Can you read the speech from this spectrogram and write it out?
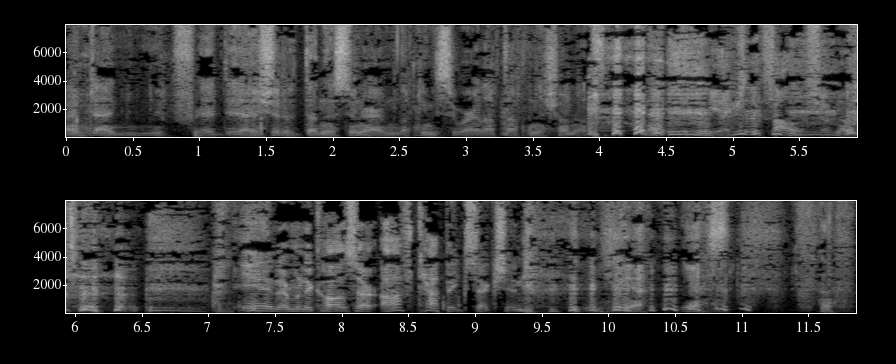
I'm, I'm, I should have done this sooner. I'm looking to see where I left off in the show notes. Not that we actually follow show notes. And I'm going to call this our off-topic section. yeah, yes.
